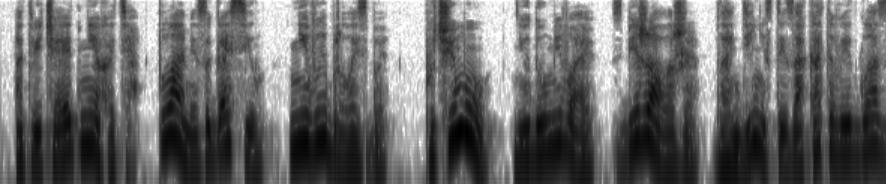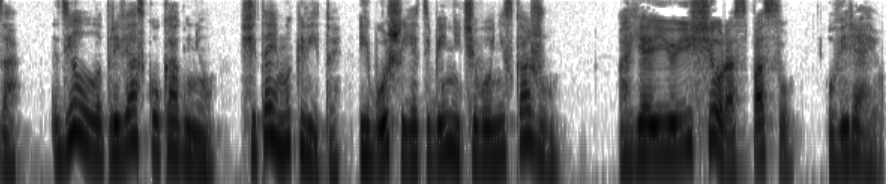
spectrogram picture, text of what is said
— отвечает нехотя. «Пламя загасил. Не выбралась бы». «Почему?» — недоумеваю. «Сбежала же». Блондинистый закатывает глаза. Делала привязку к огню. Считай, мы квиты. И больше я тебе ничего не скажу. А я ее еще раз спасу, уверяю.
